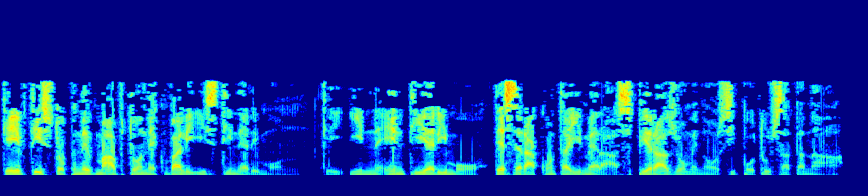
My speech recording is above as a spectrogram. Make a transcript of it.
Και ευτής το πνεύμα αυτόν εκβάλλει εις την ερημόν και in enti erimo τέσσερα κόντα ημέρας πειραζόμενος υπό του σατανά,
